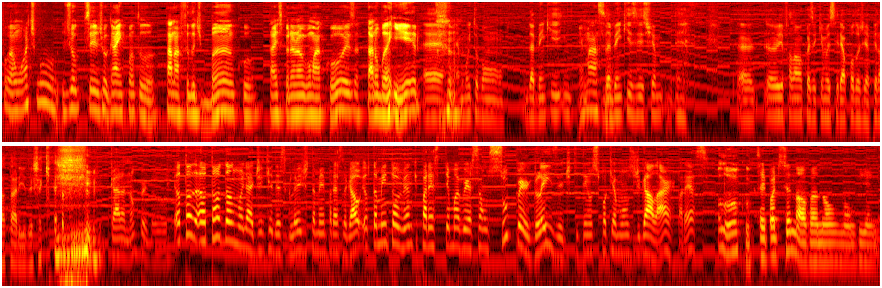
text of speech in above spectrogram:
Pô, é um ótimo jogo pra você jogar enquanto tá na fila de banco, tá esperando alguma coisa, tá no banheiro. É, é muito bom. Ainda bem que, É massa. ainda bem que existe. é, é, eu ia falar uma coisa aqui, mas seria apologia à pirataria, deixa quieto. Cara, não perdoa. Eu tô, eu tô dando uma olhadinha aqui desse Glazed, também parece legal. Eu também tô vendo que parece que tem uma versão Super Glazed, que tem os pokémons de Galar, parece. Ô louco. Isso aí pode ser nova, eu não, não vi ainda.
